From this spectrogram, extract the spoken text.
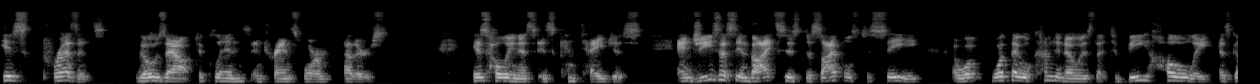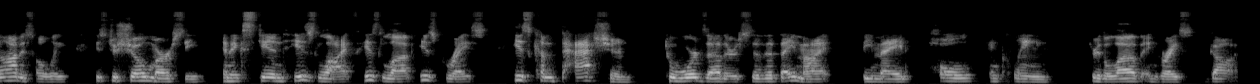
his presence goes out to cleanse and transform others. His holiness is contagious. And Jesus invites his disciples to see what, what they will come to know is that to be holy as God is holy is to show mercy and extend his life, his love, his grace, his compassion towards others so that they might be made whole and clean through the love and grace of God.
